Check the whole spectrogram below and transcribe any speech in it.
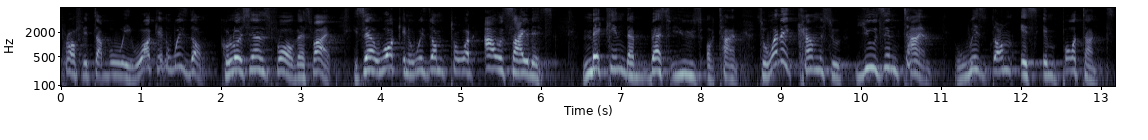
profitable way. Walk in wisdom. Colossians 4, verse 5. He said, Walk in wisdom toward outsiders, making the best use of time. So when it comes to using time, wisdom is important.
